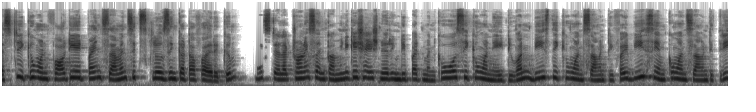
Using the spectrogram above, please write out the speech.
எஸ்டிக்கு one forty eight point seven six closing cut ஆஃபாக இருக்குது next electronics and communication engineering டிபார்ட்மெண்ட்க்கு ஓசிக்கு ஒன் எயிட்டி ஒன் பிசிக்கு ஒன் செவன்ட்டி ஃபைவ் பிசிஎம்க்கு ஒன் செவன்ட்டி த்ரீ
